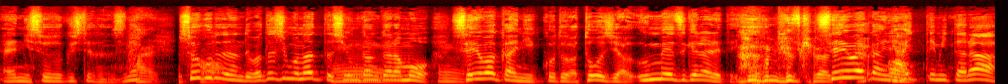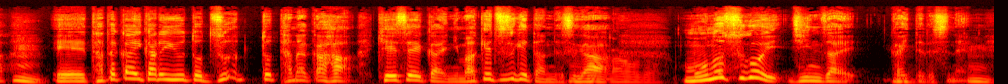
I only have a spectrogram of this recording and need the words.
に所属してたんですね、はい、そういうことなんで私もなった瞬間からもう清和会に行くことが当時は運命づけられていて清和会に入ってみたら、うん、えー、戦いから言うとずっと田中派形成会に負け続けたんですが、うん、ものすごい人材がいてですね、うん、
